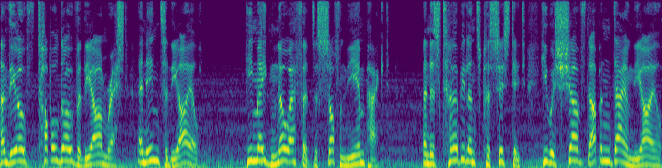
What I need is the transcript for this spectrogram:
and the oaf toppled over the armrest and into the aisle. He made no effort to soften the impact, and as turbulence persisted, he was shoved up and down the aisle,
